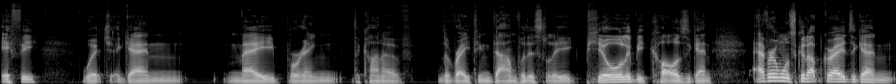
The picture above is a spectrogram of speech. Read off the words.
iffy, which again may bring the kind of the rating down for this league purely because again everyone wants good upgrades again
